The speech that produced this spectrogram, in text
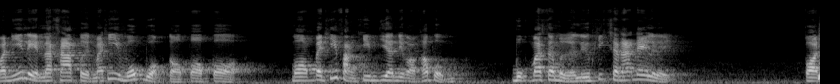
วันนี้เลทราคาเปิดมาที่วบบวกต่อปอปอมองไปที่ฝั่งทีมเยือนดีกว่าครับผม บุกมาเสมอหรือพลิกชนะได้เลย ก่อน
